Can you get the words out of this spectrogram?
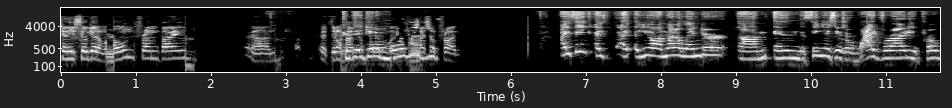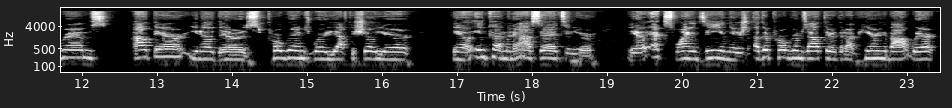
can they still get a loan from buying um, if they don't Could have they get a mortgage cash up front? I think I, I, you know I'm not a lender, um, and the thing is, there's a wide variety of programs out there. You know, there's programs where you have to show your, you know, income and assets and your, you know, X, Y, and Z, and there's other programs out there that I'm hearing about where,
